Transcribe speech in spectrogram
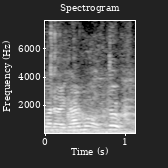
go, Carlos, go.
